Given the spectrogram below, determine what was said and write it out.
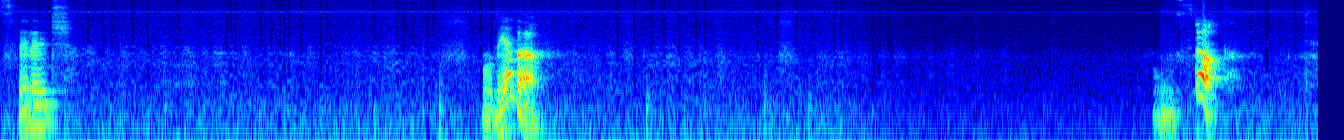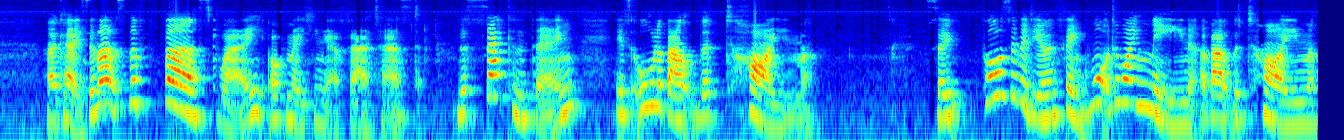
spillage for the other. Stop. Okay, so that's the first way of making it a fair test. The second thing is all about the time. So pause the video and think, what do I mean about the time?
